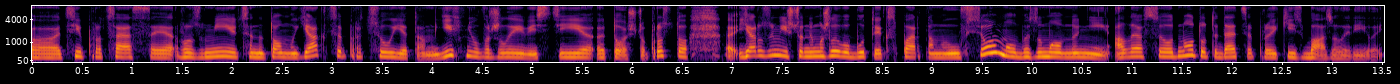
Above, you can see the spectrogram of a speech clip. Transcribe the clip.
е, ці процеси, розуміються на тому, як це працює, там їхню важливість і е, тощо. Просто е, я розумію, що неможливо бути експертами у всьому, безумовно, ні, але все одно тут йдеться про якийсь базовий рівень.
